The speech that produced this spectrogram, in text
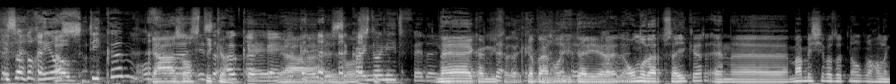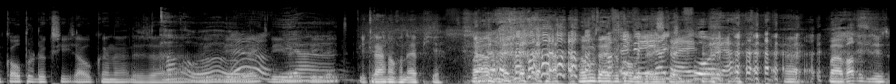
Is dat nog heel Ook- stiekem? Of, Ja, is wel eh, stiekem. Oké, Oké. Ja, dus dan kan je nog niet verder. Nee, ik kan niet Nee, verder. Ik heb eigenlijk wel ideeën. Onderwerp zeker. En, eh, maar misschien wordt het ook nog wel een co-productie zou kunnen. Dus eh, Oh, wow. wie, weet, wie Ja. weet, wie weet. Je krijgt nog een appje. We moeten even over deze. Maar wat ik dus...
